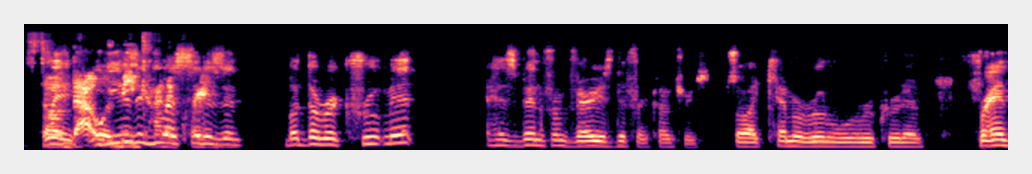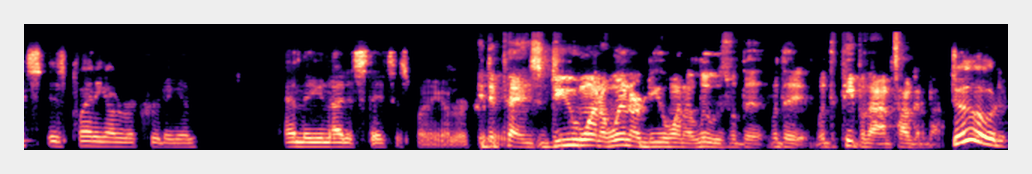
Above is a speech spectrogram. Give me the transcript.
So Wait, that would be kind of citizen, but the recruitment has been from various different countries. So like Cameroon will recruit him, France is planning on recruiting him, and the United States is planning on recruiting. It depends. Him. Do you want to win or do you want to lose with the with the with the people that I'm talking about? Dude,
